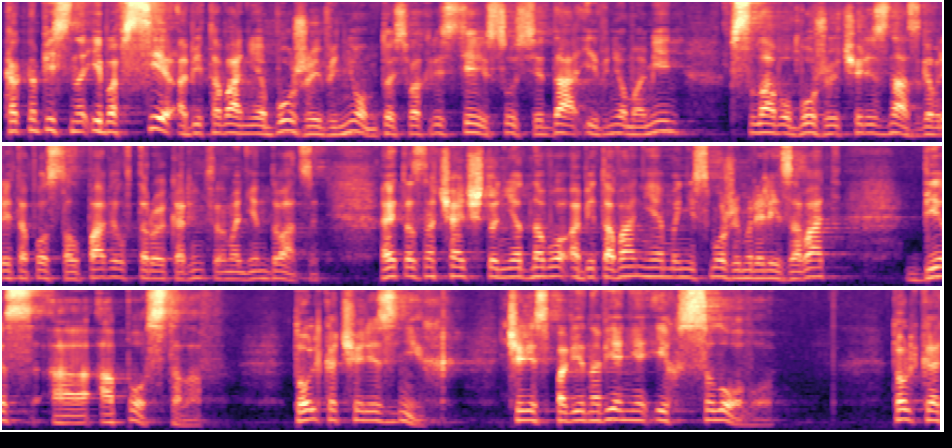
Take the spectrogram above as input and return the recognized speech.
Как написано, «Ибо все обетования Божии в Нем, то есть во Христе Иисусе, да, и в Нем аминь, в славу Божию через нас», говорит апостол Павел, 2 Коринфянам 1,20. А это означает, что ни одного обетования мы не сможем реализовать без а, апостолов, только через них – через повиновение их Слову. Только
